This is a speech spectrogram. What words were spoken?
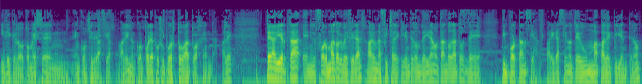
y de que lo tomes en, consideración, ¿vale? Y lo incorpores, por supuesto, a tu agenda, ¿vale? ten abierta en el formato que prefieras, ¿vale? Una ficha de cliente donde ir anotando datos de, importancia para ir haciéndote un mapa del cliente, ¿no?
